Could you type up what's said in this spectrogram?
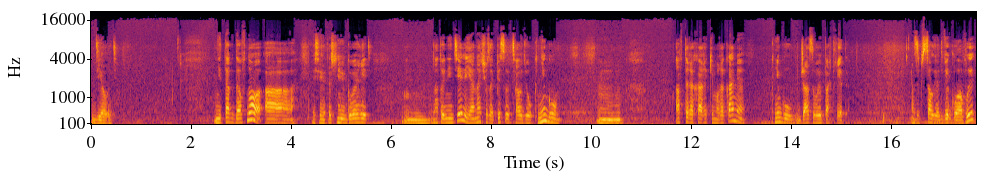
делать не так давно, а если точнее говорить, на той неделе я начал записывать аудиокнигу автора Хараки Мураками, книгу «Джазовые портреты». Записал я две главы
